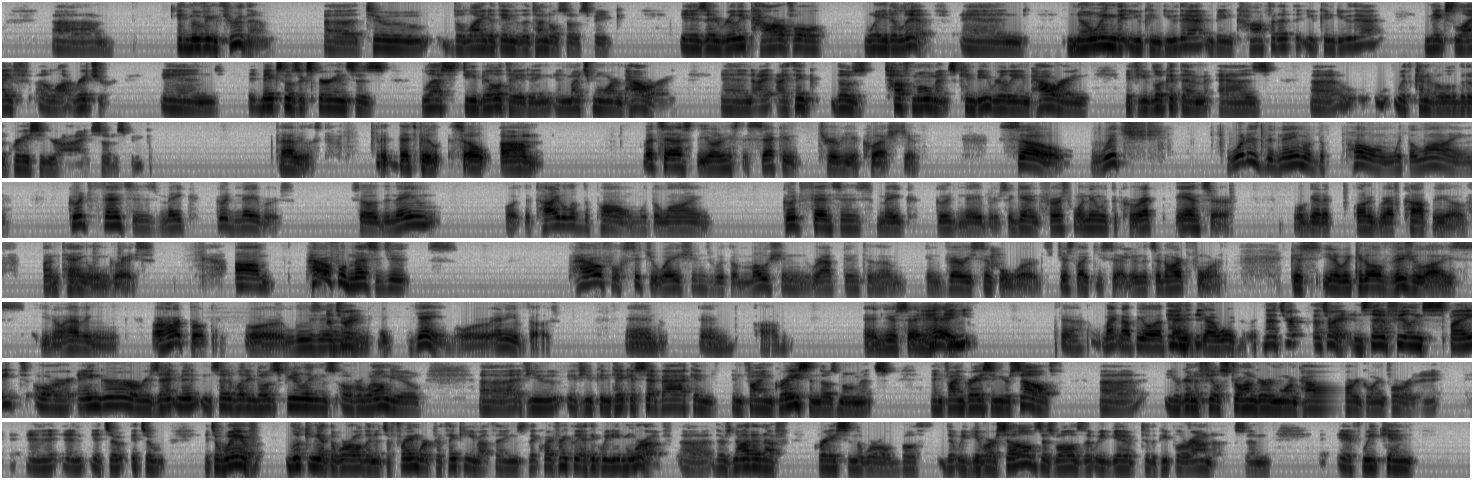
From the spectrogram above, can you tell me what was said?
um, and moving through them uh, to the light at the end of the tunnel, so to speak, is a really powerful way to live. And knowing that you can do that and being confident that you can do that makes life a lot richer. And it makes those experiences less debilitating and much more empowering. And I, I, think those tough moments can be really empowering if you look at them as uh, with kind of a little bit of grace in your eye, so to speak. Fabulous. That's good. So um, let's ask the audience the second trivia question. So, which, what is the name of the poem with the line, "Good fences make good neighbors"? So the name, or the title of the poem with the line, Good fences make good neighbors. Again, first one in with the correct answer will get an autographed copy of Untangling Grace. Um, powerful messages, powerful situations with emotion wrapped into them in very simple words, just like you said, and it's an art form. Because, you know, we could all visualize, you know, having our heart broken or losing right. a game or any of those. And, and, um, and you're saying, hey, yeah, might not be all that bad. That's right. That's right. Instead of feeling spite or anger or resentment, instead of letting those feelings overwhelm you, uh, if you if you can take a step back and, and find grace in those moments and find grace in yourself, uh, you're going to feel stronger and more empowered going forward. And and, it, and it's a it's a it's a way of looking at the world and it's a framework for thinking about things that quite frankly I think we need more of. Uh, there's not enough grace in the world, both that we give ourselves as well as that we give to the people around us. And if we can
